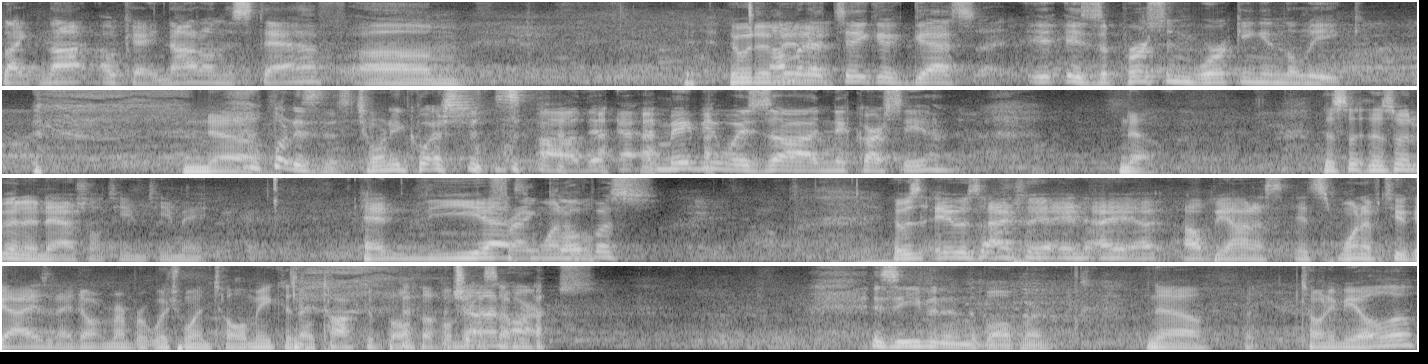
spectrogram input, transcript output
like not okay, not on the staff. Um, It would have I'm gonna take a guess. Is the person working in the league? No, What is this? Twenty questions? Uh, the, uh, maybe it was uh, Nick Garcia, no. This this would have been a national team teammate. And yes, Frank one of Lopez. It was. It was actually, and I, I- I'll be honest. It's one of two guys, and I don't remember which one told me because I talked to both of them. John that summer. Harkes. Is he even in the ballpark? No, but Tony Meola.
